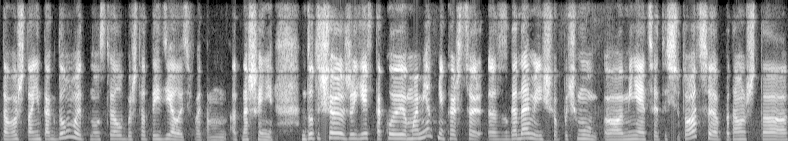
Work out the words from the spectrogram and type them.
того, что они так думают, ну, стоило бы что-то и делать в этом отношении. Тут еще же есть такой момент, мне кажется, э, с годами еще почему меняется эта ситуация, потому что,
